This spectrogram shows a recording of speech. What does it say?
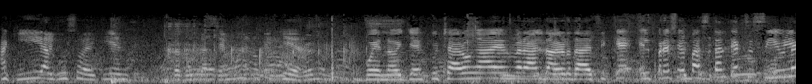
Aquí al gusto del cliente, lo complacemos en lo que quieran. Bueno, ya escucharon a Esmeralda, ¿verdad? Así que el precio es bastante accesible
